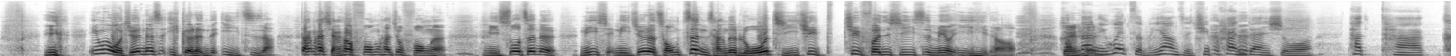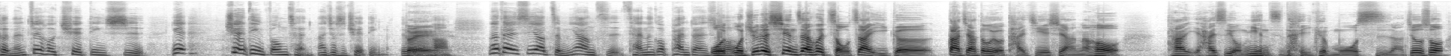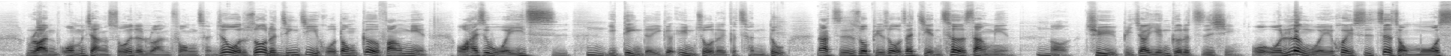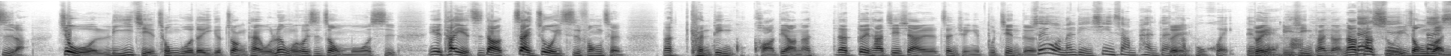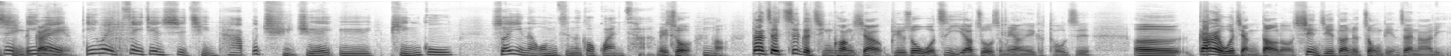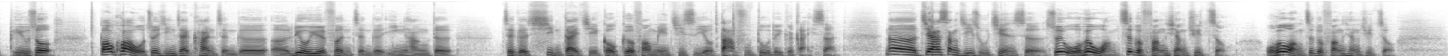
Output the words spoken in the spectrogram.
因因为我觉得那是一个人的意志啊，当他想要封他就封了。你说真的，你你觉得从正常的逻辑去去分析是没有意义的哦。好，那你会怎么样子去判断说？他他可能最后确定是因为确定封城，那就是确定了，对不对？哈，那但是要怎么样子才能够判断？我我觉得现在会走在一个大家都有台阶下，然后。他也还是有面子的一个模式啊，就是说软，我们讲所谓的软封城，就是我的所有的经济活动各方面，我还是维持一定的一个运作的一个程度。那只是说，比如说我在检测上面哦，去比较严格的执行，我我认为会是这种模式啦。就我理解中国的一个状态，我认为会是这种模式，因为他也知道再做一次封城。那肯定垮掉，那那对他接下来的政权也不见得。所以我们理性上判断他不会，对不对？理性判断，那它属于一种软性的概念。因为这件事情它不取决于评估，所以呢，我们只能够观察。没错，好。但在这个情况下，比如说我自己要做什么样的一个投资？呃，刚才我讲到了现阶段的重点在哪里？比如说，包括我最近在看整个呃六月份整个银行的。这个信贷结构各方面其实有大幅度的一个改善，那加上基础建设，所以我会往这个方向去走，我会往这个方向去走。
